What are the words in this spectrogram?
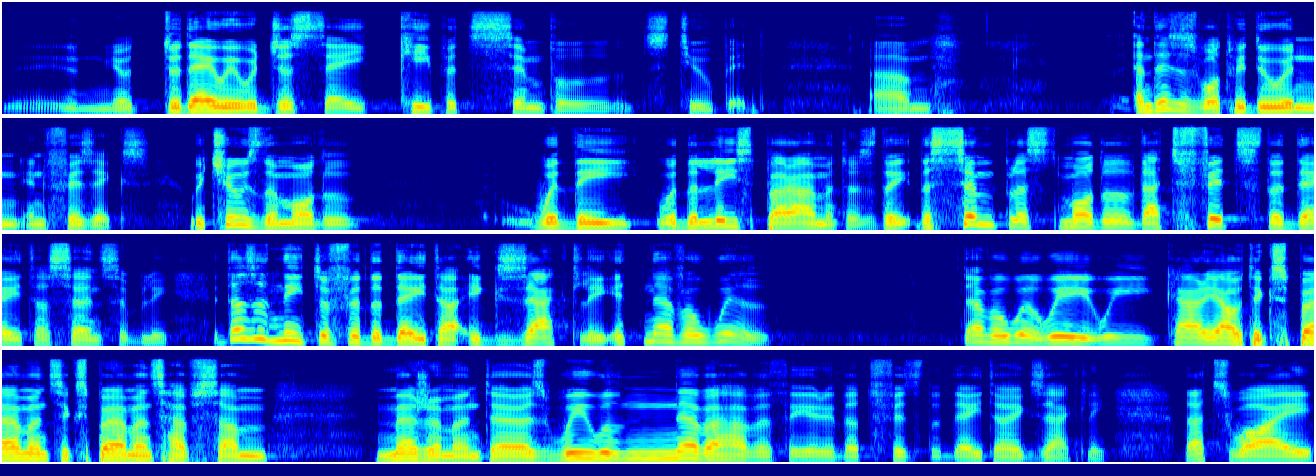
you know, today we would just say, keep it simple, stupid. Um, and this is what we do in, in physics. We choose the model with the, with the least parameters, the, the simplest model that fits the data sensibly. It doesn't need to fit the data exactly. It never will. Never will. We, we carry out experiments. Experiments have some measurement errors. We will never have a theory that fits the data exactly. That's why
